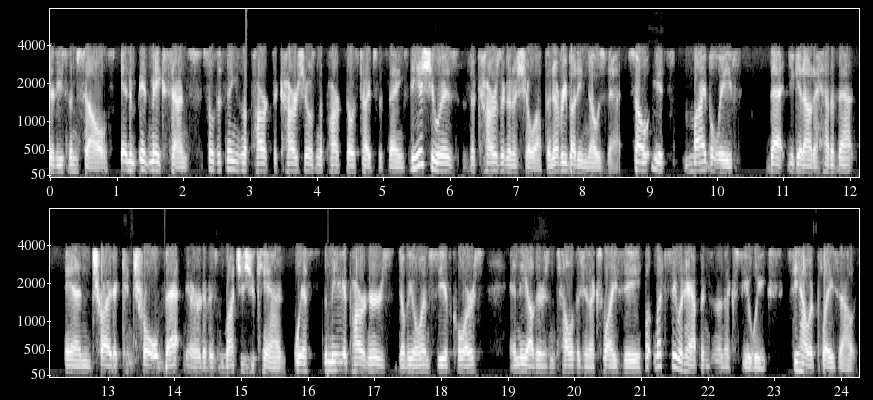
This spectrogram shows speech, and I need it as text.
cities themselves. And it, it makes sense. So the things in the park, the car shows in the park, those types of things. The issue is the cars are going to show up, and everybody knows that. So mm-hmm. it's my belief that you get out ahead of that and try to control that narrative as much as you can with the media partners, WOMC, of course, and the others in television XYZ. But let's see what happens in the next few weeks, see how it plays out.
